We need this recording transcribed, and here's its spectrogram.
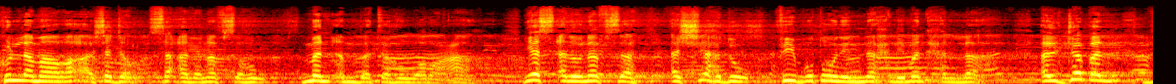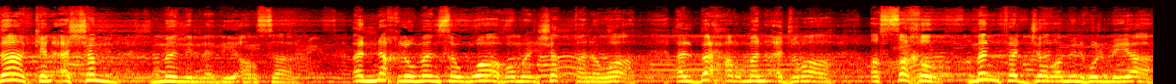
كلما رأى شجر سأل نفسه من أنبته ورعاه. يسأل نفسه الشهد في بطون النحل من حلاه؟ الجبل ذاك الأشم من الذي أرساه؟ النخل من سواه ومن شق نواه؟ البحر من أجراه؟ الصخر من فجر منه المياه؟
